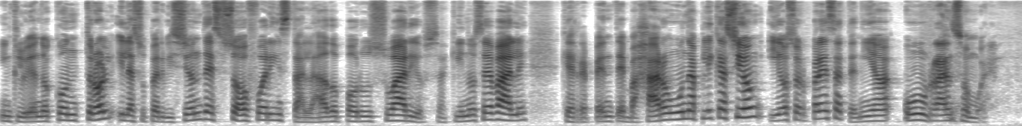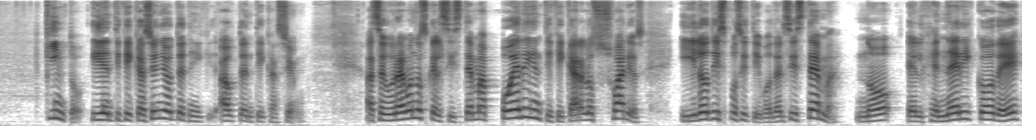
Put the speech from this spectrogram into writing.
incluyendo control y la supervisión de software instalado por usuarios. Aquí no se vale que de repente bajaron una aplicación y, oh sorpresa, tenía un ransomware. Quinto, identificación y autenticación. Asegurémonos que el sistema puede identificar a los usuarios y los dispositivos del sistema, no el genérico de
